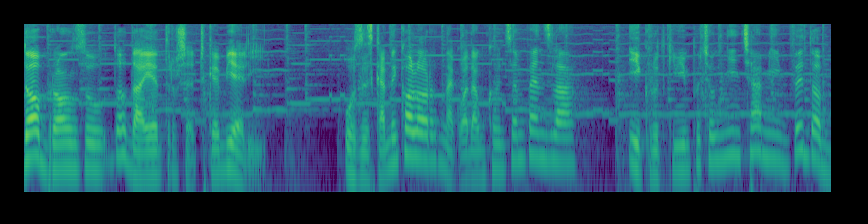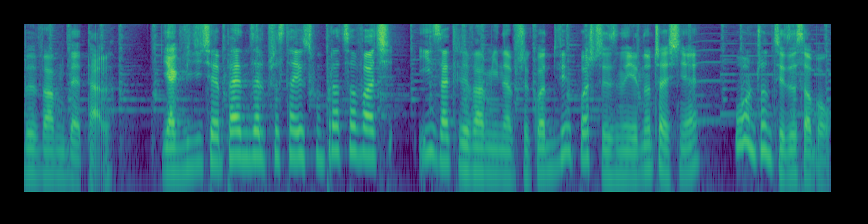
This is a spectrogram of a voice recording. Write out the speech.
Do brązu dodaję troszeczkę bieli. Uzyskany kolor nakładam końcem pędzla i krótkimi pociągnięciami wydobywam detal. Jak widzicie, pędzel przestaje współpracować i zakrywa mi na przykład dwie płaszczyzny jednocześnie, łącząc je ze sobą.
